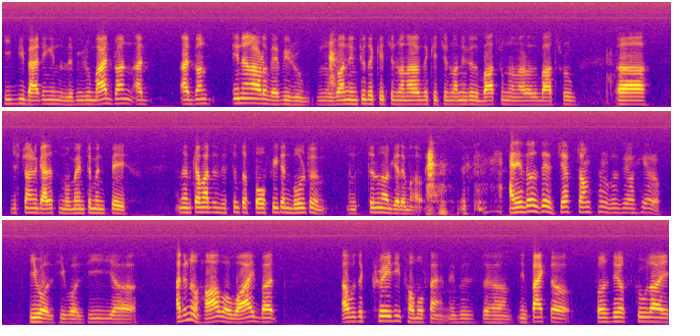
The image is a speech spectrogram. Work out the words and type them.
he'd be batting in the living room. I'd run, I'd, I'd run in and out of every room. You know, run into the kitchen, run out of the kitchen, run into the bathroom, run out of the bathroom. Uh, just trying to gather some momentum and pace, and then come at a distance of four feet and bowl to him, and still not get him out. And in those days, Jeff Thomson was your hero. He was, he was. He, uh, I don't know how or why, but I was a crazy Thomo fan. It was, um in fact, the first day of school, I,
